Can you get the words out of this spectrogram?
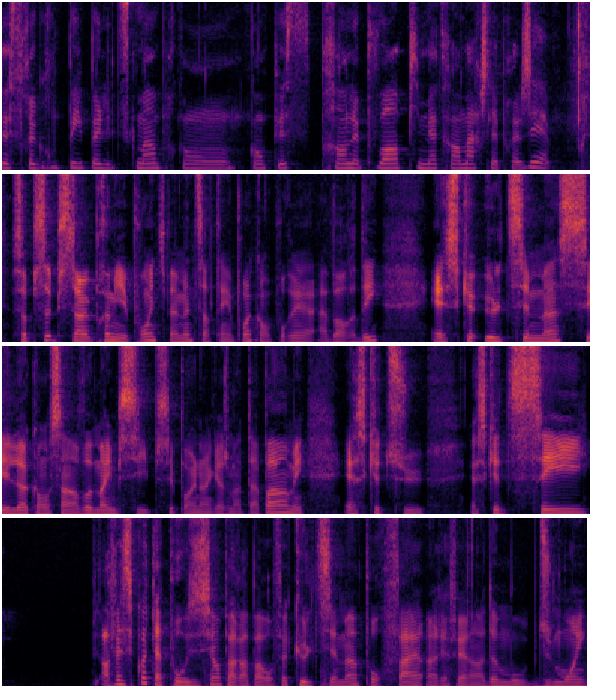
se regrouper politiquement pour qu'on puisse prendre le pouvoir puis mettre en marche le projet. Ça, c'est un premier point, tu m'amènes certains points qu'on pourrait aborder. Est-ce que ultimement c'est là qu'on s'en va, même si c'est pas un engagement de ta part, mais est-ce que tu est-ce que c'est en fait c'est quoi ta position par rapport au fait qu'ultimement pour faire un référendum ou du moins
